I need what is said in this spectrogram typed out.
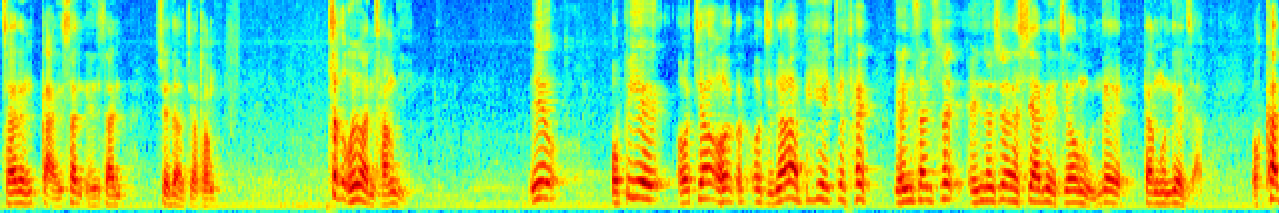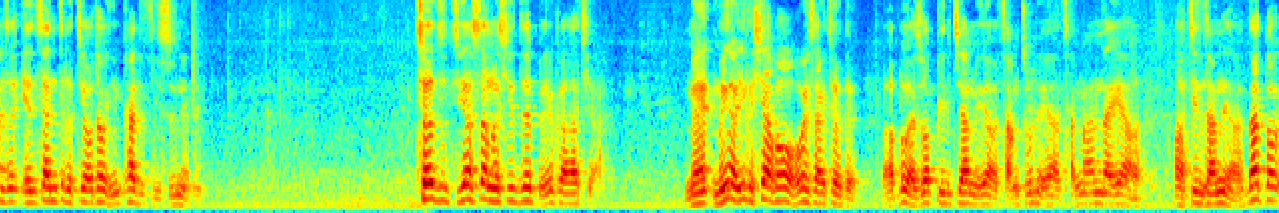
才能改善盐山隧道交通。这个违反常理，因为我毕业，我教我我警察那毕业就在盐山隧盐山隧道下面的交通队当分队长，我看着盐山这个交通已经看了几十年了，车子只要上了新车，别跟他抢，没没有一个下坡我会塞车的啊，不管说滨江也好，长春也好，长安也好，啊，金山也好，那都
